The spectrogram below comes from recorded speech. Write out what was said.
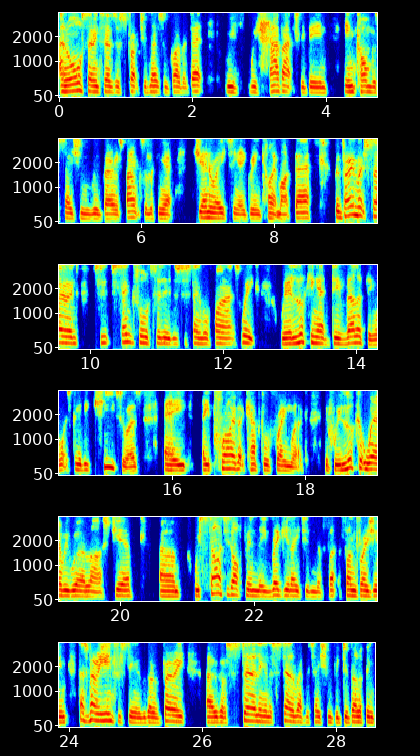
And also in terms of structured notes and private debt, we've, we have actually been in conversation with various banks are looking at generating a green kite mark there, but very much so and to, central to the Sustainable Finance Week, we're looking at developing what's going to be key to us a, a private capital framework. If we look at where we were last year, um, we started off in the regulated and the f- funds regime. That's very interesting. We've got a very, uh, we've got a sterling and a stellar reputation for developing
